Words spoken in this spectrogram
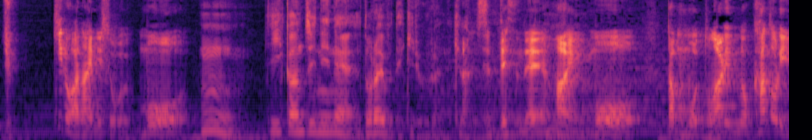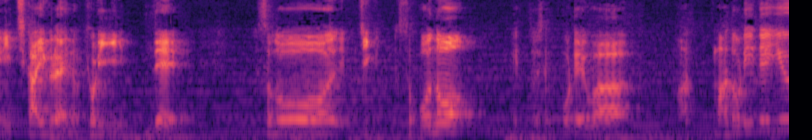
10キロはないにしてももうん。いい感じにねドライブできるぐらいの距離うですね。ですね、うん。はい。もう多分もう隣の香取に近いぐらいの距離でそのじそこのえっとですねこれはま間取りで言う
